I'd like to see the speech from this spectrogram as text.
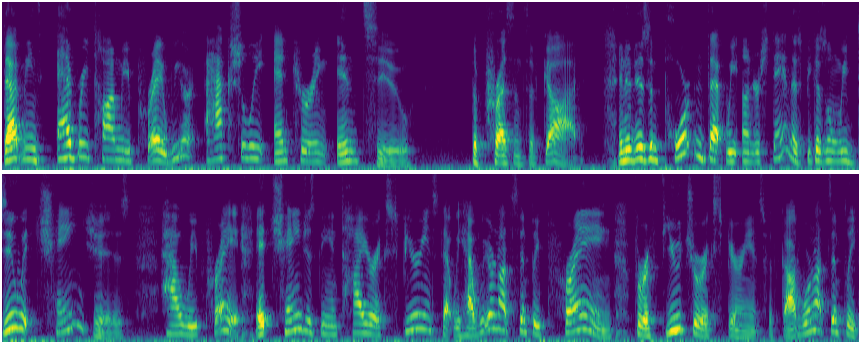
That means every time we pray, we are actually entering into the presence of God. And it is important that we understand this because when we do, it changes how we pray. It changes the entire experience that we have. We are not simply praying for a future experience with God. We're not simply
